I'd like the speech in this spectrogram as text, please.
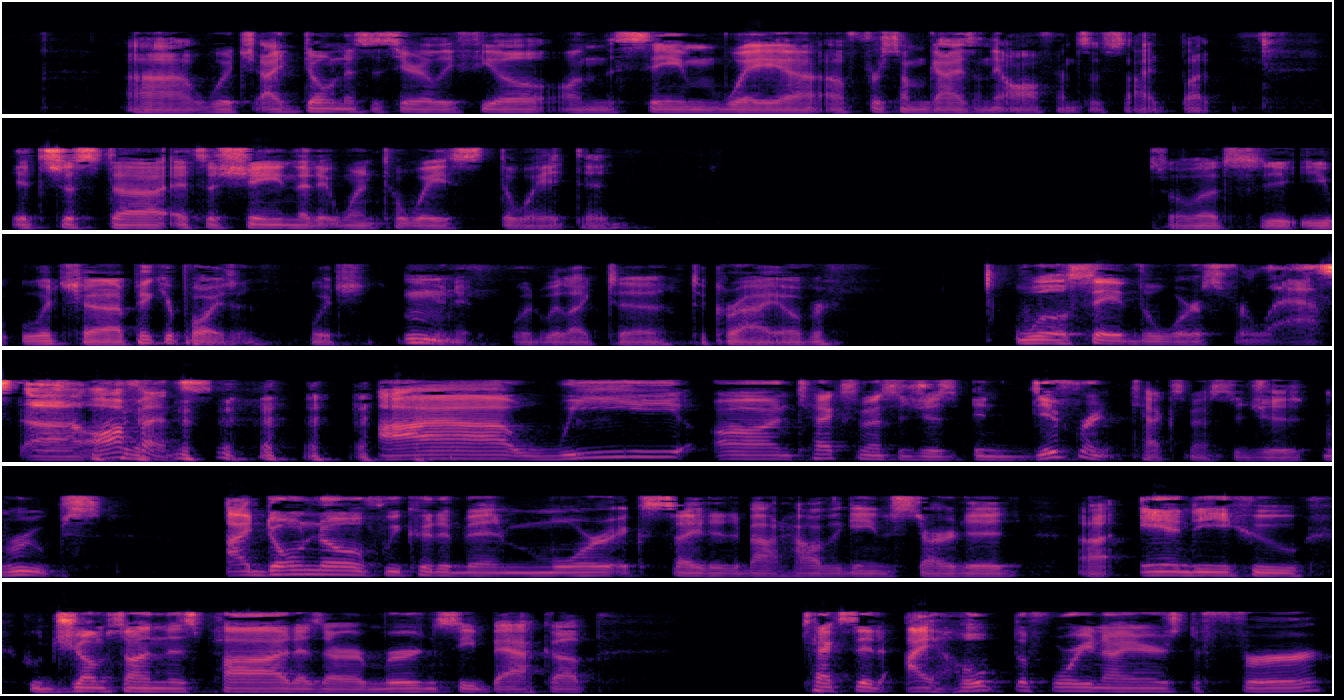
uh, which I don't necessarily feel on the same way uh, for some guys on the offensive side. But it's just uh, it's a shame that it went to waste the way it did. So let's see which uh, pick your poison. Which Mm. unit would we like to to cry over? We'll save the worst for last. Uh, offense. uh, we on text messages in different text messages groups. I don't know if we could have been more excited about how the game started. Uh, Andy, who who jumps on this pod as our emergency backup, texted, "I hope the 49ers defer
